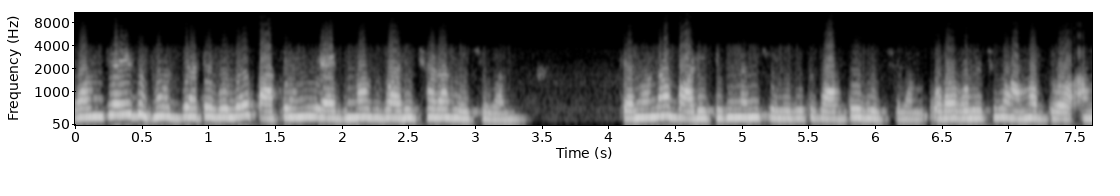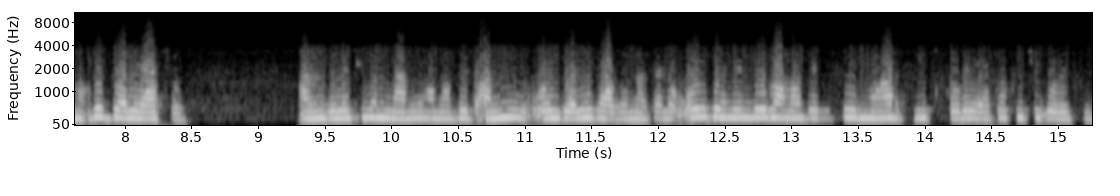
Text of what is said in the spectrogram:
পঞ্চায়েত ভোট যাতে হলো তাতে আমি এক মাস বাড়ি ছাড়া হয়েছিলাম। কেননা বাড়ি থেকে আমি চলে যেতে বাধ্য হয়েছিলাম। ওরা বলেছিল, আমার আমাদের দলে আসো। আমি বলেছিলাম, না, আমি আমাদের আমি ওই দলে যাব না। কেন, ওই দলের লোক আমাদেরকে মার পিট করে এত কিছু করেছে।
